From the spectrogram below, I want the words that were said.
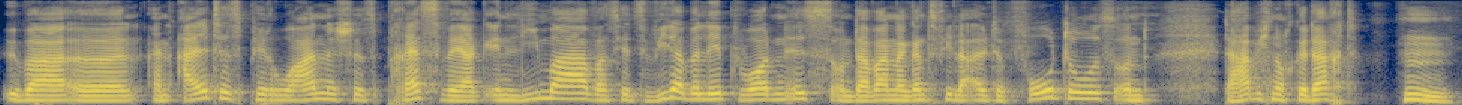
über äh, ein altes peruanisches Presswerk in Lima, was jetzt wiederbelebt worden ist. Und da waren dann ganz viele alte Fotos und da habe ich noch gedacht, hm,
